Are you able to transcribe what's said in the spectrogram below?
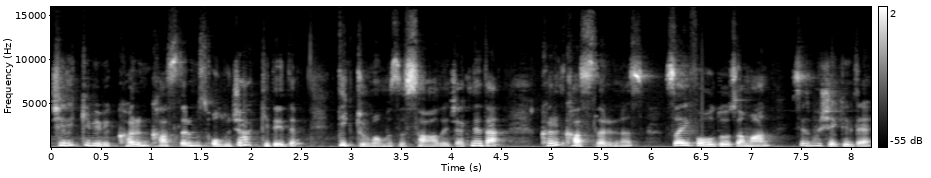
Çelik gibi bir karın kaslarımız olacak ki dedim. Dik durmamızı sağlayacak. Neden? Karın kaslarınız zayıf olduğu zaman siz bu şekilde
